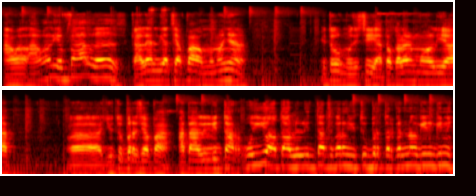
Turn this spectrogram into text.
Awal-awal ya fales. Kalian lihat siapa mamanya itu musisi atau kalian mau lihat uh, youtuber siapa? Atta Halilintar. Oh iya Atta Halilintar sekarang youtuber terkenal gini-gini.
